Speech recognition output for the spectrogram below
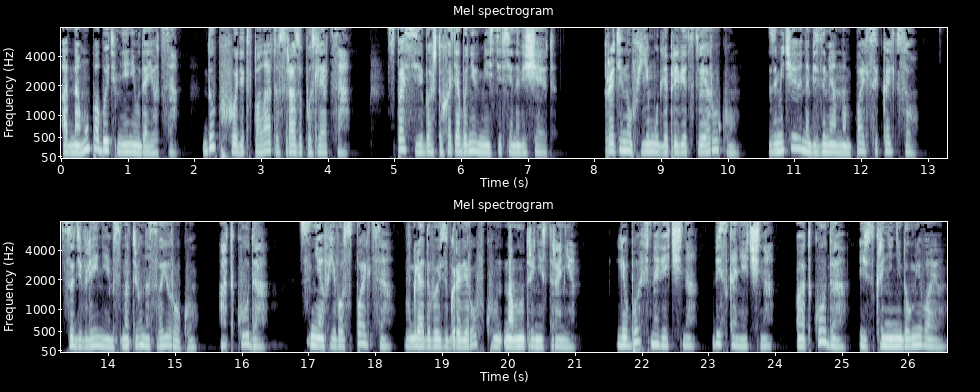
Одному побыть мне не удается. Дуб входит в палату сразу после отца. Спасибо, что хотя бы не вместе все навещают. Протянув ему для приветствия руку, замечаю на безымянном пальце кольцо. С удивлением смотрю на свою руку. Откуда? Сняв его с пальца, вглядываюсь в гравировку на внутренней стороне. Любовь навечно, бесконечно. Откуда? Искренне недоумеваю.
